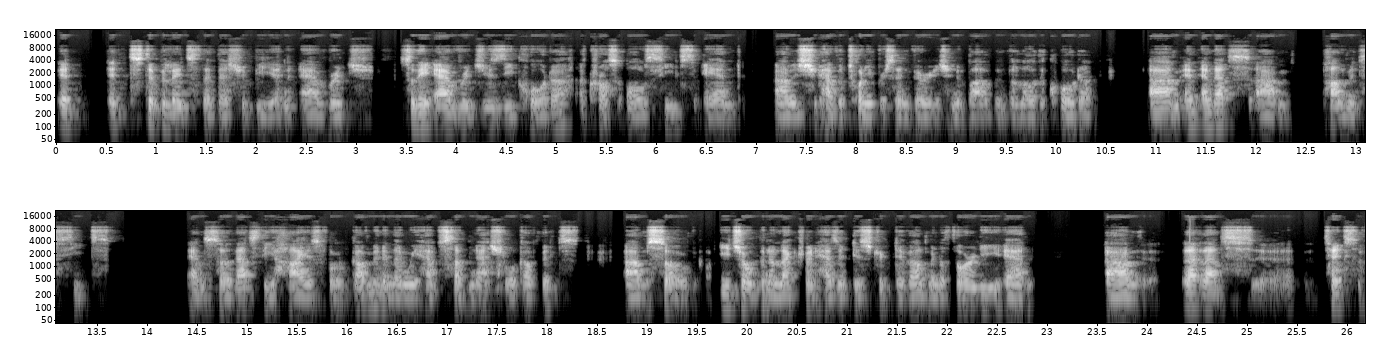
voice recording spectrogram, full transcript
it it stipulates that there should be an average. So the average is the quota across all seats, and um, it should have a 20% variation above and below the quota. Um, and, and that's um, parliament seats. And so that's the highest form of government. And then we have subnational governments. Um, so each open electorate has a district development authority, and um, that that's, uh, takes the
